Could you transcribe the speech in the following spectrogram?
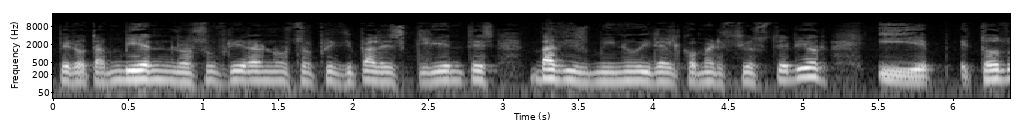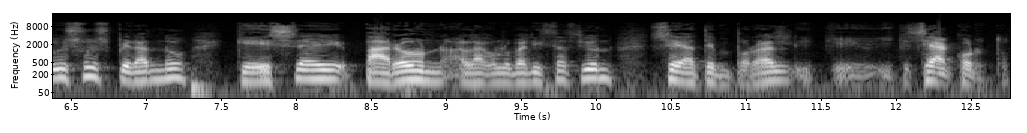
pero también lo sufrirán nuestros principales clientes. Va a disminuir el comercio exterior y eh, todo eso esperando que ese parón a la globalización sea temporal y que, sea corto.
